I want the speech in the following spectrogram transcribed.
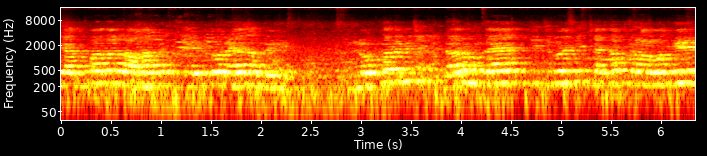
ਕੈਂਪਾਂ ਦਾ ਲਾਹਾ ਦੇਣ ਤੋਂ ਰਹਿ ਜਾਂਦੇ ਨੇ। ਲੋਕਾਂ ਦੇ ਵਿੱਚ ਡਰ ਹੁੰਦਾ ਹੈ ਕਿ ਜਦੋਂ ਅਸੀਂ ਚੈੱਕਅਪ ਕਰਾਵਾਂਗੇ,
